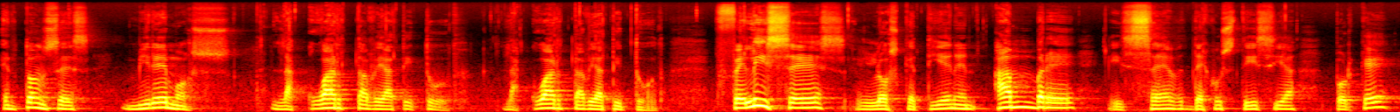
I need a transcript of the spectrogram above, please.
Entonces, miremos la cuarta beatitud, la cuarta beatitud. Felices los que tienen hambre y sed de justicia. ¿Por qué?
